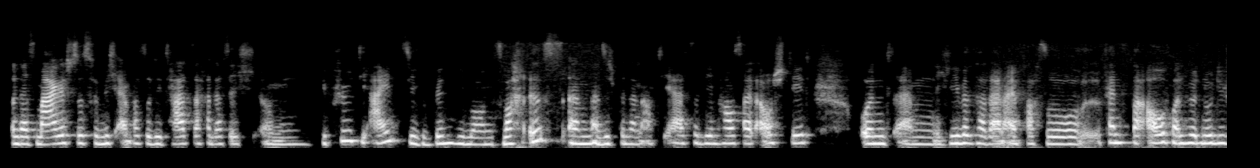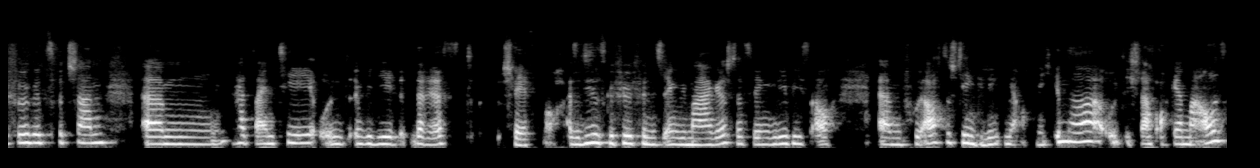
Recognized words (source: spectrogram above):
Und das Magischste ist für mich einfach so die Tatsache, dass ich ähm, gefühlt die Einzige bin, die morgens wach ist. Ähm, also ich bin dann auch die Erste, die im Haushalt aussteht. Und ähm, ich liebe es halt dann einfach so Fenster auf, man hört nur die Vögel zwitschern, ähm, hat seinen Tee und irgendwie die, der Rest schläft noch. Also dieses Gefühl finde ich irgendwie magisch. Deswegen liebe ich es auch, ähm, früh aufzustehen. Gelingt mir auch nicht immer und ich schlafe auch gerne mal aus.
